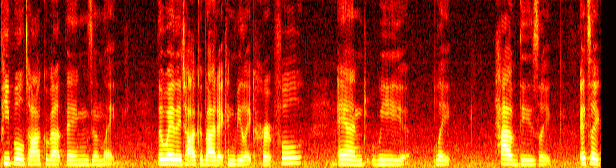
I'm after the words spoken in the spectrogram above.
people talk about things and like the way they talk about it can be like hurtful and we like have these like it's like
